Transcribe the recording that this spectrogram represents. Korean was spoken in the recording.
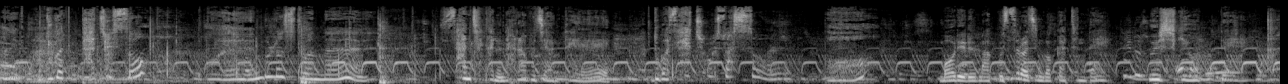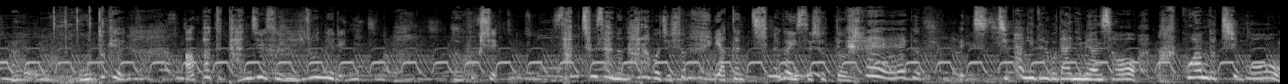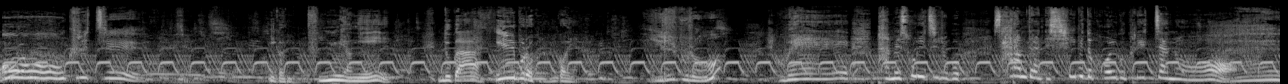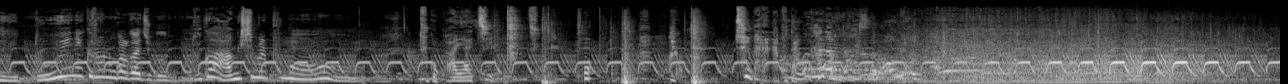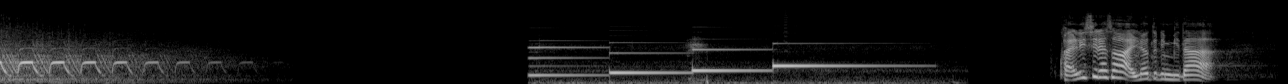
아니, 누가 다쳤어? 어, 앰뷸런스도 왔네. 산책하는 할아버지한테 누가 새 총을 쐈어. 뭐? 머리를 맞고 쓰러진 것 같은데 의식이 없대. 어, 어떻게 아파트 단지에서 이런 일이? 아, 혹시 3층 사는 할아버지셔? 약간 치매가 있으셨던. 그래, 그 지팡이 들고 다니면서 막 고함도 치고. 어, 그랬지. 이건 분명히 누가 일부러 그런 거야. 일부러? 왜 밤에 소리 지르고 사람들한테 시비도 걸고 그랬잖아. 에이, 노인이 그러는 걸 가지고 누가 앙심을 품어. 두고 봐야지. 어? 출발하나 보다. 관리실에서 알려드립니다.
